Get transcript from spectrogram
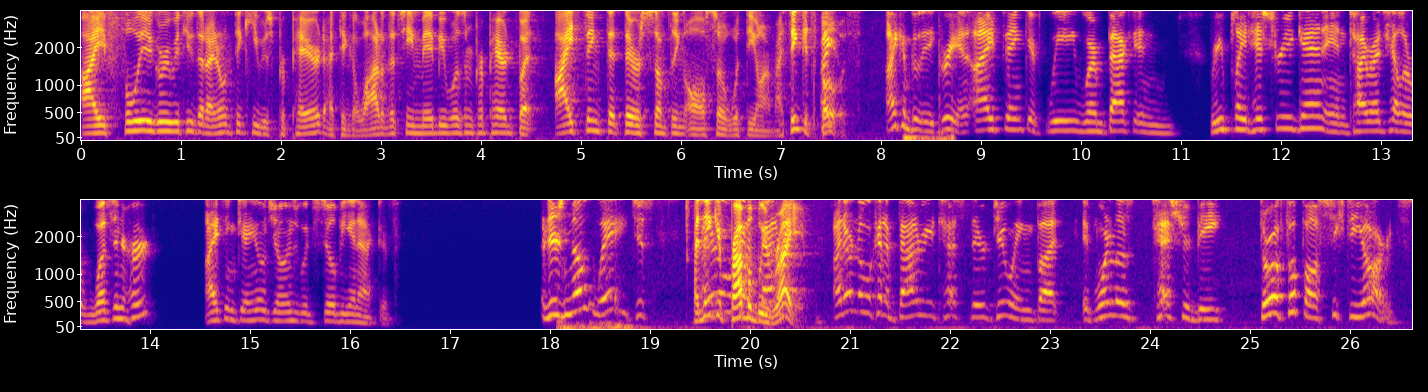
I fully agree with you that I don't think he was prepared. I think a lot of the team maybe wasn't prepared, but I think that there's something also with the arm. I think it's both. I completely agree. And I think if we went back and replayed history again and Tyrod Taylor wasn't hurt, I think Daniel Jones would still be inactive. There's no way. Just I think don't you're know kind of probably battery- right. I don't know what kind of battery test they're doing, but if one of those tests should be throw a football 60 yards.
